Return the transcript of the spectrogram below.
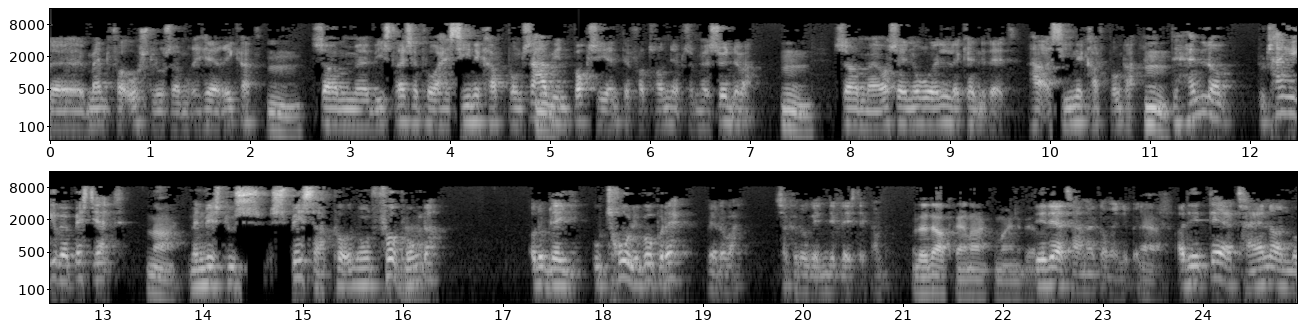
øh, mand fra Oslo, som her Richard, Mm. som øh, vi stresser på at have sine kraftpunkter. Så har vi en boksejente fra Trondheim, som hedder Søndevar, Mm. som er også en OL-kandidat, har sine kraftpunkter. Mm. Det handler om, du trænger ikke at være bedst i alt, Nej. men hvis du spidser på nogle få punkter, og du bliver utrolig god på det, ved du hvad, så kan du vinde de fleste kampe. Og det er der træneren kommer ind i Det billedet. er der, træneren kommer ind i billedet. Ja. Og det er der, træneren må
